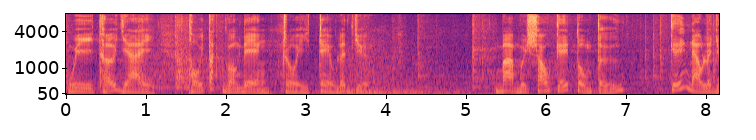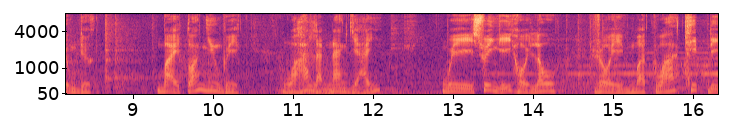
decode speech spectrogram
Huy thở dài, Thổi tắt ngọn đèn Rồi treo lên giường. 36 kế tôn tử. Kế nào là dùng được? Bài toán như việc Quả là nan giải. Huy suy nghĩ hồi lâu Rồi mệt quá thiếp đi.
